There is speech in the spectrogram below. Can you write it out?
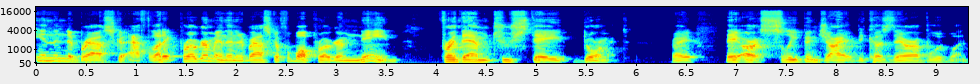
in the Nebraska athletic program and the Nebraska football program name for them to stay dormant, right? They are a sleeping giant because they are a blue blood.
